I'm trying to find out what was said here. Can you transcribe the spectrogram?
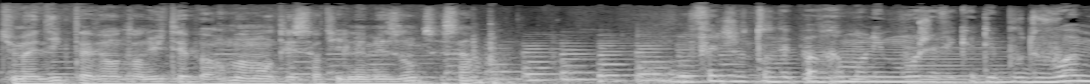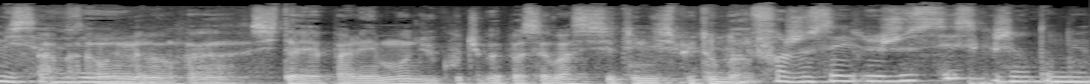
Tu m'as dit que t'avais entendu tes parents, maman, t'es sortie de la maison, c'est ça? En fait, j'entendais pas vraiment les mots, j'avais que des bouts de voix, mais ça ah bah faisait... oui, mais non, si t'avais pas les mots, du coup, tu peux pas savoir si c'était une dispute ou pas. Enfin, je sais, je sais ce que j'ai entendu.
